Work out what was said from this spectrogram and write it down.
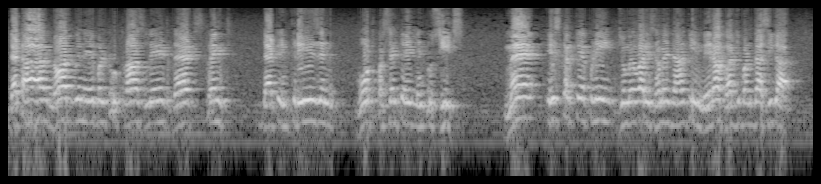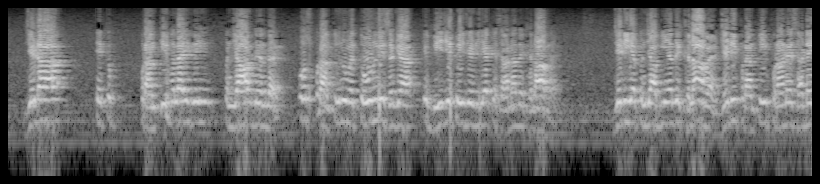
That I have not been able to translate that strength, that increase in vote percentage into seats. ਮੈਂ ਇਸ ਕਰਕੇ ਆਪਣੀ ਜ਼ਿੰਮੇਵਾਰੀ ਸਮਝਦਾ ਕਿ ਮੇਰਾ ਫਰਜ਼ ਬਣਦਾ ਸੀਗਾ ਜਿਹੜਾ ਇੱਕ ਭ੍ਰਾਂਤੀ ਫੈਲਾਈ ਗਈ ਪੰਜਾਬ ਦੇ ਅੰਦਰ ਉਸ ਭ੍ਰਾਂਤੀ ਨੂੰ ਮੈਂ ਤੋੜ ਨਹੀਂ ਸਕਿਆ ਕਿ ਬੀਜੇਪੀ ਜਿਹੜੀ ਹੈ ਕਿਸਾਨਾਂ ਦੇ ਖਿਲਾਫ ਹੈ ਜਿਹੜੀ ਹੈ ਪੰਜਾਬੀਆਂ ਦੇ ਖਿਲਾਫ ਹੈ ਜਿਹੜੀ ਪ੍ਰਾਂਤੀ ਪੁਰਾਣੇ ਸਾਡੇ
